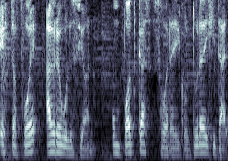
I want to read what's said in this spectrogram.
Esto fue Agroevolución, un podcast sobre agricultura digital.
